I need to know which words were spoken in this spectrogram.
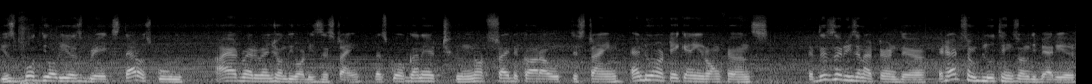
Use both the Audi's brakes. That was cool. I had my revenge on the Audis this time. Let's go gun it. Do not strike the car out this time. And do not take any wrong turns. This is the reason I turned there. It had some blue things on the barrier,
